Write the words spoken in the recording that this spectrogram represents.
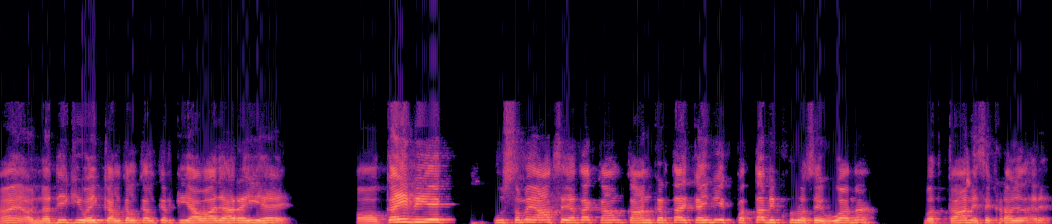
हाँ और नदी की वही कलकल कलकल की आवाज़ आ रही है। और कहीं भी एक, उस समय आँख से ज़्यादा काम कान करता है, कहीं भी एक पत्ता भी खुर से हुआ ना, बस कान ऐसे खड़ा हो जाता अरे,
